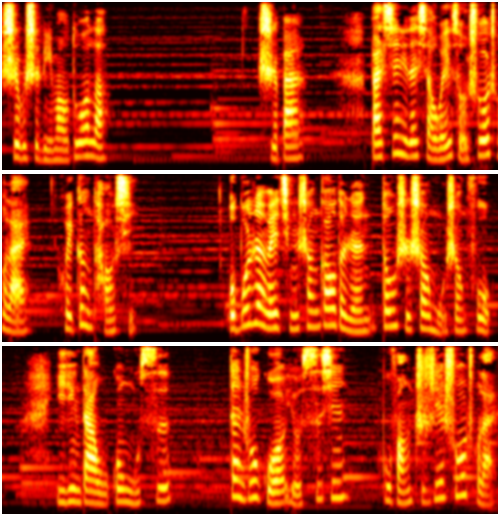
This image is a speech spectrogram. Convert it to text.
是不是礼貌多了？十八，把心里的小猥琐说出来会更讨喜。我不认为情商高的人都是圣母圣父，一定大无公无私。但如果有私心，不妨直接说出来。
